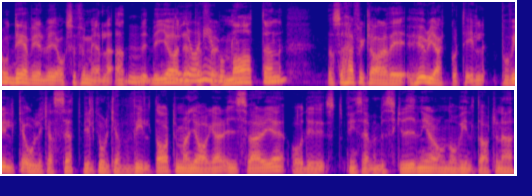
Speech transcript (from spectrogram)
Och det vill vi också förmedla, att vi, vi gör Mm. Det gör detta i för boken. maten. Och så här förklarar vi hur jakt går till, på vilka olika sätt, vilka olika viltarter man jagar i Sverige. Och det finns även beskrivningar om de viltarterna,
